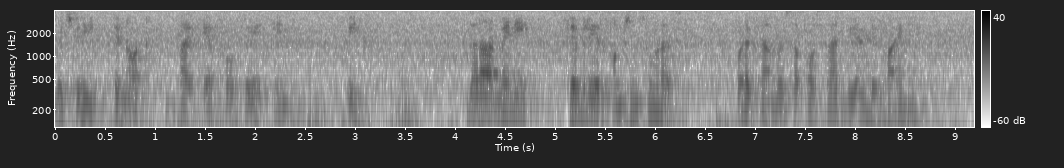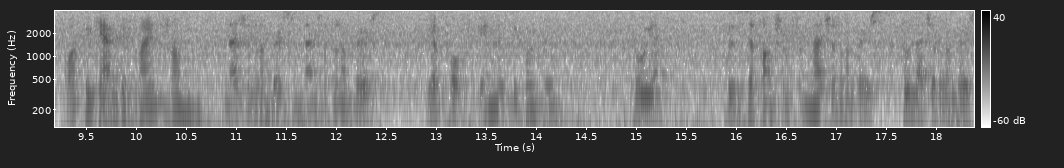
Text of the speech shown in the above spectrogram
which we denote by f of a in P. There are many familiar functions for us. For example, suppose that we are defining or we can define from natural numbers to natural numbers f of n is equal to 2n. This is a function from natural numbers to natural numbers.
